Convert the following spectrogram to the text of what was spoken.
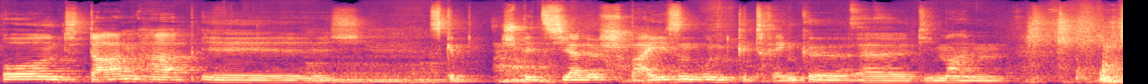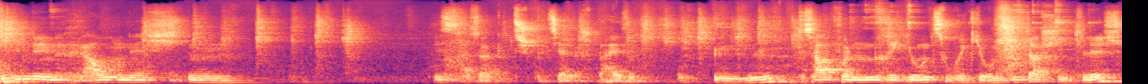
Und dann habe ich. Es gibt spezielle Speisen und Getränke, äh, die man in den Rauhnächten isst. Also gibt es spezielle Speisen. Das ist aber von Region zu Region unterschiedlich.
